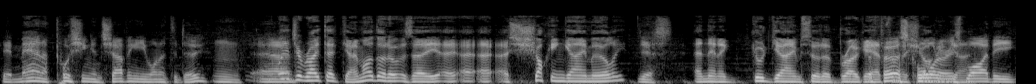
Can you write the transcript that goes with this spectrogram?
the amount of pushing and shoving he wanted to do. Uh, Where'd you rate that game? I thought it was a, a, a, a shocking game early, yes. And then a good game sort of broke The out. first from a quarter is game. why the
